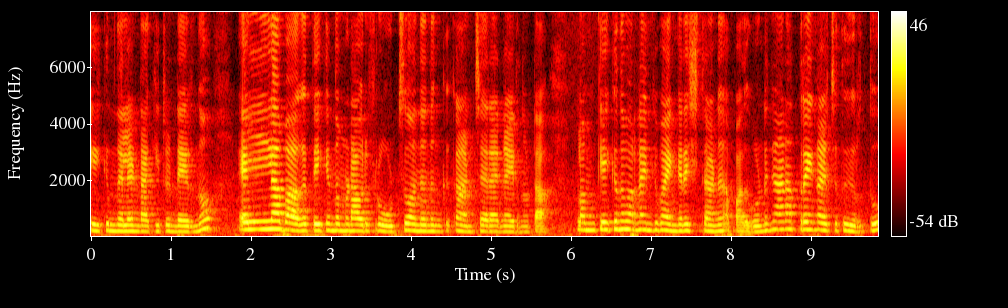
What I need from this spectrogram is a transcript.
കേക്ക് ഇന്നലെ ഉണ്ടാക്കിയിട്ടുണ്ടായിരുന്നു. എല്ലാ ഭാഗത്തേക്കും നമ്മുടെ ആ ഒരു ഫ്രൂട്ട്സ് വന്ന് നിങ്ങൾക്ക് കാണിച്ചു തരാനായിരുന്നു കേട്ടോ പ്ലം കേക്ക് എന്ന് പറഞ്ഞാൽ എനിക്ക് ഭയങ്കര ഇഷ്ടമാണ് അപ്പം അതുകൊണ്ട് ഞാൻ അത്രയും കഴിച്ച് തീർത്തു.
